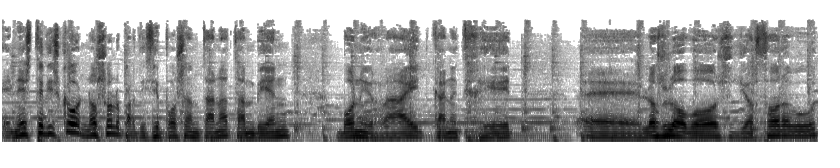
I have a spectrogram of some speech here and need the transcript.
En este disco no solo participó Santana, también Bonnie Wright, Kenneth Heath, eh, Los Lobos, George Thorogood,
